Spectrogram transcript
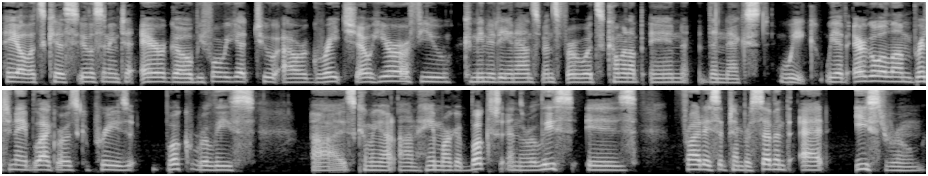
Hey y'all, it's Kiss. You're listening to Ergo. Before we get to our great show, here are a few community announcements for what's coming up in the next week. We have Ergo alum Britteney Black Rose Kapri's book release uh, is coming out on Haymarket Books, and the release is Friday, September 7th at East Room.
